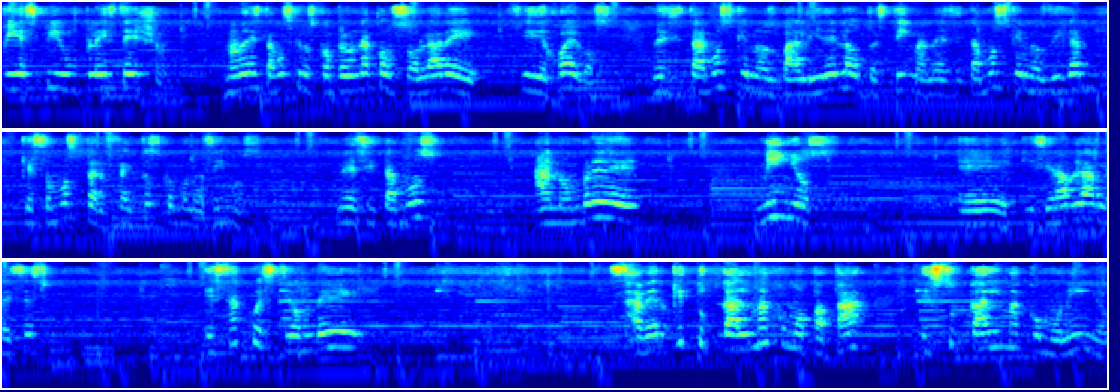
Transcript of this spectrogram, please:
PSP, un PlayStation. No necesitamos que nos compren una consola de videojuegos. Necesitamos que nos validen la autoestima. Necesitamos que nos digan que somos perfectos como nacimos. Necesitamos, a nombre de niños, eh, quisiera hablarles eso. Esa cuestión de saber que tu calma como papá es tu calma como niño.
